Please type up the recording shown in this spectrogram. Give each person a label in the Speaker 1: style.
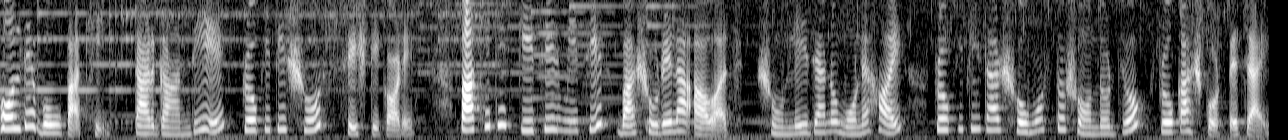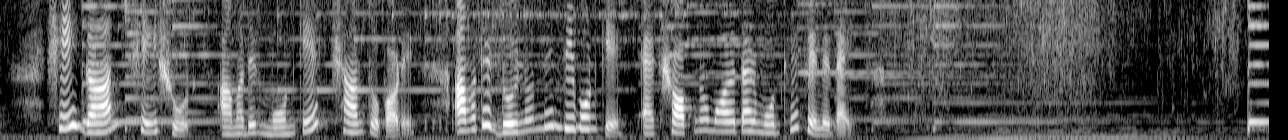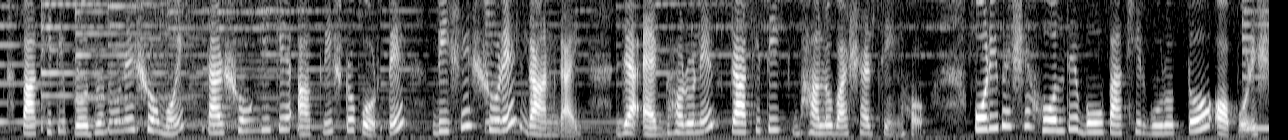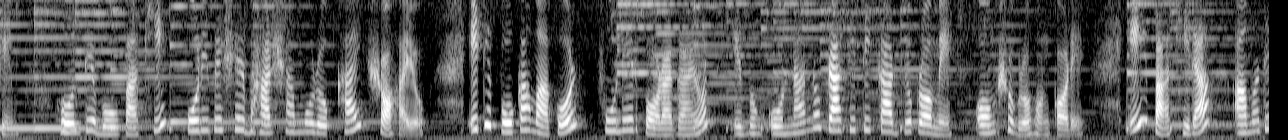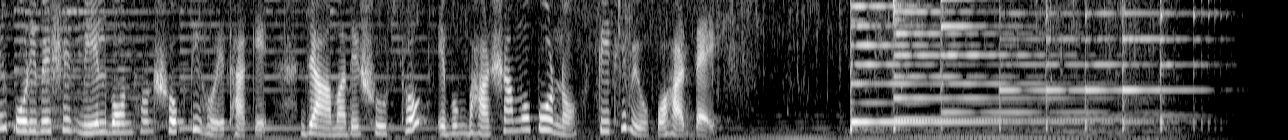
Speaker 1: হলদে বউ পাখি। তার গান দিয়ে প্রকৃতির সুর সৃষ্টি করে। পাখিটির কিচির মিচির বা সুরেলা আওয়াজ শুনলেই যেন মনে হয় প্রকৃতি তার সমস্ত সৌন্দর্য প্রকাশ করতে চায়। সেই গান, সেই সুর আমাদের মনকে শান্ত করে। আমাদের দৈনন্দিন জীবনকে এক স্বপ্নময়তার মধ্যে ফেলে দেয়। পাখিটি প্রজননের সময় তার সঙ্গীকে আকৃষ্ট করতে বিশেষ সুরে গান গায় যা এক ধরনের প্রাকৃতিক ভালোবাসার চিহ্ন। পরিবেশে হলদে বউ পাখির গুরুত্ব অপরিসীম। হলদে বউ পাখি পরিবেশের ভারসাম্য রক্ষায় সহায়ক। এটি পোকামাকড়, ফুলের পরাগায়ন এবং অন্যান্য প্রাকৃতিক কার্যক্রমে অংশগ্রহণ করে। এই পাখিরা আমাদের পরিবেশের মেলবন্ধন শক্তি হয়ে থাকে, যা আমাদের সুস্থ এবং ভারসাম্যপূর্ণ পৃথিবী উপহার দেয়।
